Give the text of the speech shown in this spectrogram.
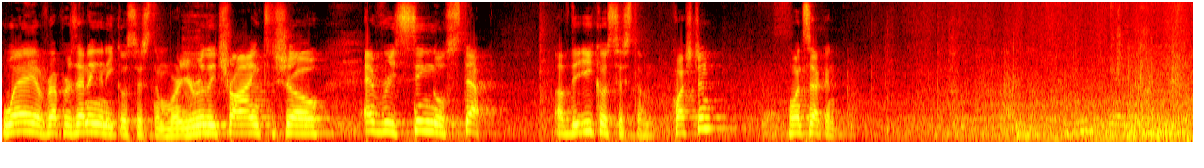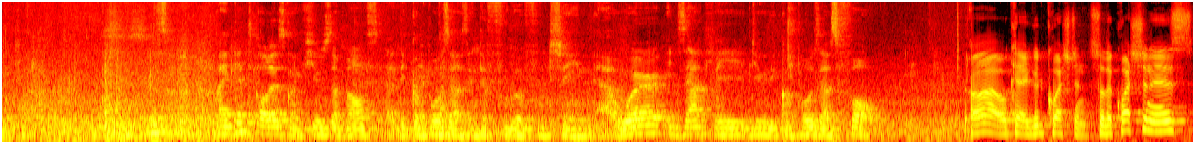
way of representing an ecosystem where you're really trying to show every single step of the ecosystem. Question? One second. I get always confused about uh, composers in the food or food chain. Uh, where exactly do the composers fall? Ah, okay, good question. So the question is,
